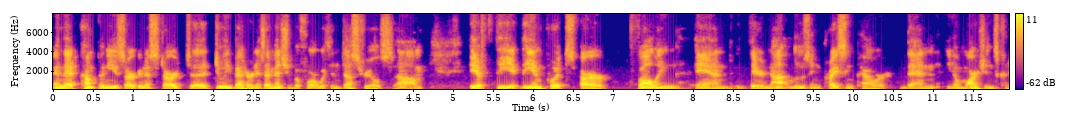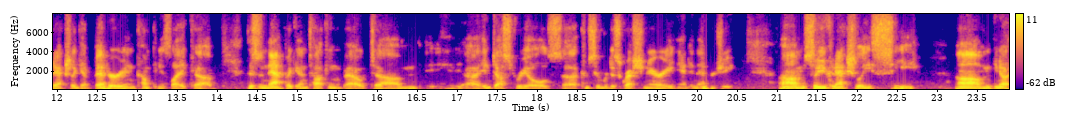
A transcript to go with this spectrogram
and that companies are going to start uh, doing better. And as I mentioned before, with industrials, um, if the the inputs are falling and they're not losing pricing power, then you know margins could actually get better in companies like uh, this is Knapp again talking about um, uh, industrials, uh, consumer discretionary, and in energy. Um, so you can actually see, um, you know,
